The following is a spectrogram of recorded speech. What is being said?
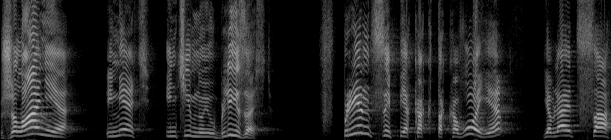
желание иметь интимную близость в принципе как таковое является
